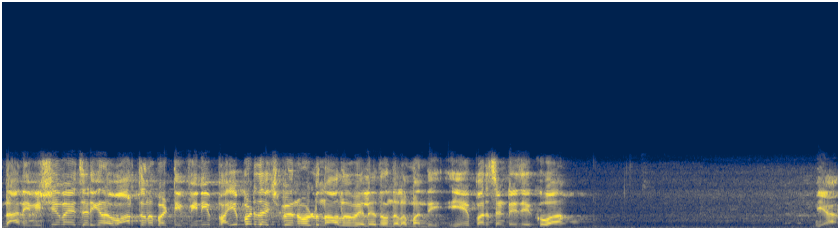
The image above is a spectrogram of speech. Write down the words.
దాని విషయమై జరిగిన వార్తను బట్టి విని భయపడి చచ్చిపోయిన వాళ్ళు నాలుగు వేల ఐదు వందల మంది. ఏ పర్సంటేజ్ ఎక్కువ? యా.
